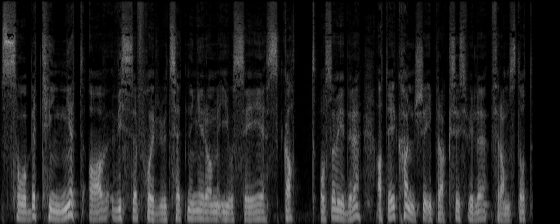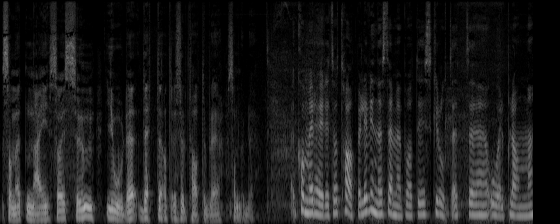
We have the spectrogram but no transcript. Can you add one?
så betinget av visse forutsetninger om IOC, skatt osv. at det kanskje i praksis ville framstått som et nei. Så i sum gjorde dette at resultatet ble som det ble. Kommer Høyre til å tape eller vinne stemme på at de skrotet eh, OL-planene?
